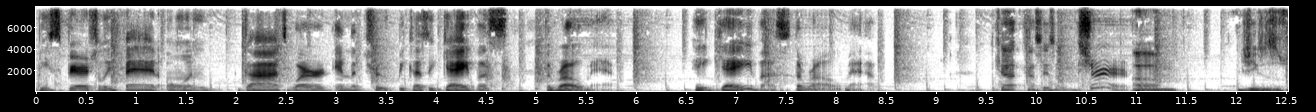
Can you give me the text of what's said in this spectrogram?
be spiritually fed on god's word and the truth because he gave us the roadmap he gave us the roadmap Can I, can I say something? sure Um, Jesus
